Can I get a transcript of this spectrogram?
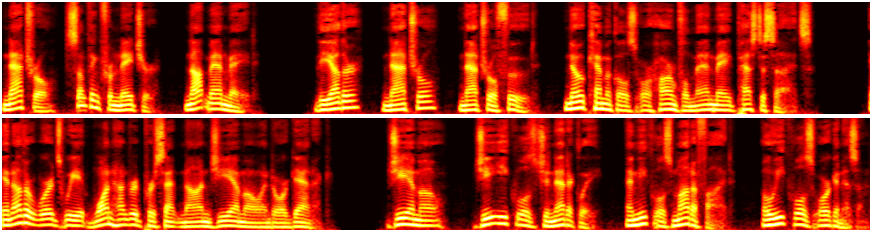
natural, something from nature, not man made. The other, natural, natural food, no chemicals or harmful man made pesticides. In other words, we eat 100% non GMO and organic. GMO, G equals genetically, M equals modified, O equals organism.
